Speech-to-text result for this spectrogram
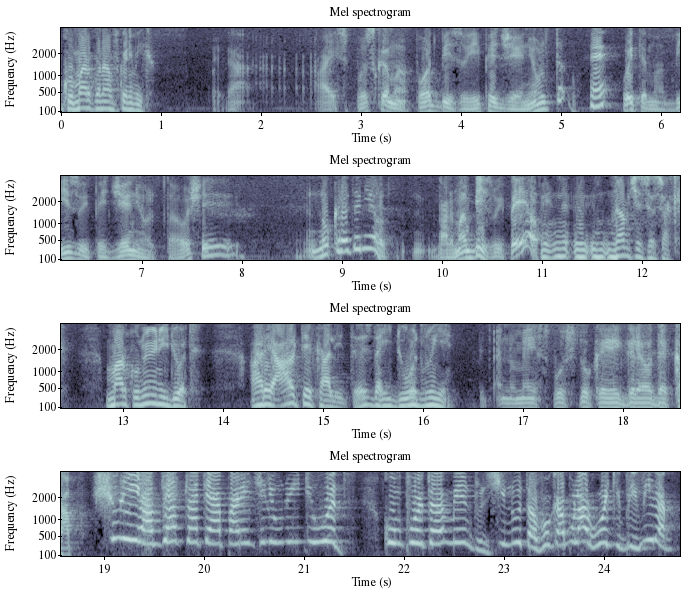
cu Marcu n-am făcut nimic. Păi da, ai spus că mă pot bizui pe geniul tău. E? Uite, mă bizui pe geniul tău și nu cred în el Dar mă bizui pe el. Păi, n- N-am ce să-ți fac. Marcu nu e un idiot. Are alte calități, dar idiot nu e. Dar nu mi-ai spus tu că e greu de cap? Și lui avea toate aparențele unui idiot. Comportamentul, ținuta, vocabularul, ochii, privirea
